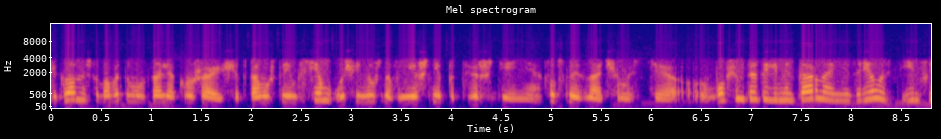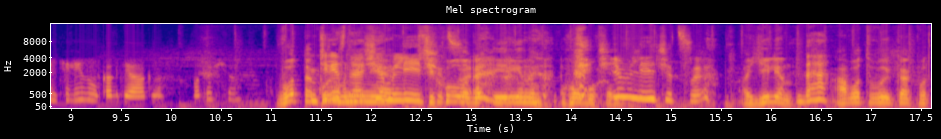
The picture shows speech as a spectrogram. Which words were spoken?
И главное, чтобы об этом узнали окружающие, потому что им всем очень нужно внешнее подтверждение собственной значимости. В общем-то, это элементарная незрелость и инфантилизм как диагноз. Вот и все. Вот такое Интересно, а мнение чем лечится? психолога Ирины Чем Обуховой. лечится? А, Елен, Да. а вот вы как вот...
